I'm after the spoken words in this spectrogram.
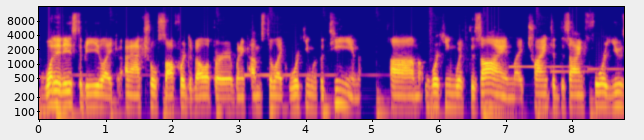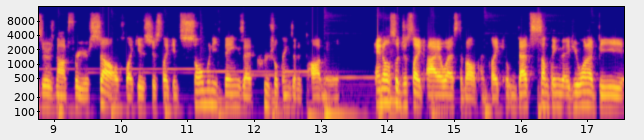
what it is to be like an actual software developer when it comes to like working with a team um, working with design like trying to design for users not for yourself like it's just like it's so many things that crucial things that it taught me and also just like ios development like that's something that if you want to be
